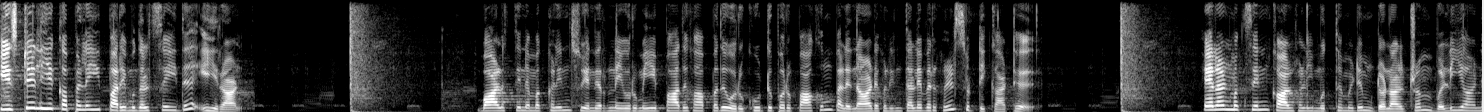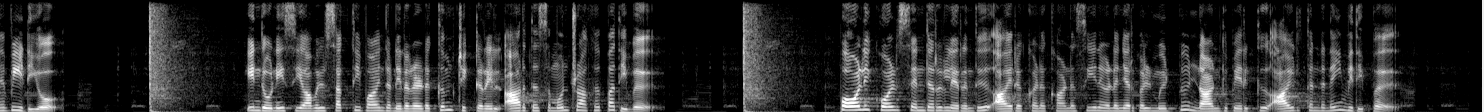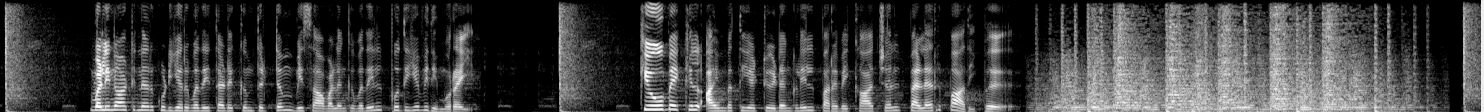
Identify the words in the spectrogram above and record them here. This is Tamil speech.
இஸ்ரேலிய கப்பலை பறிமுதல் செய்த ஈரான். பாலஸ்தீன மக்களின் சுயநிர்ணய உரிமையை பாதுகாப்பது ஒரு கூட்டு பொறுப்பாகும் பல நாடுகளின் தலைவர்கள் சுட்டிக்காட்டு. எலான் மக்ஸின் கால்களை முத்தமிடும் டொனால்ட் ட்ரம்ப் வெளியான வீடியோ. இந்தோனேசியாவில் சக்தி வாய்ந்த நிலநடுக்கம் ட்விட்டரில் ஆறு தசம் ஒன்றாக பதிவு. போலிகோல் சென்டரில் இருந்து ஆயிரக்கணக்கான சீன இளைஞர்கள் மீட்பு நான்கு பேருக்கு ஆயுள் தண்டனை விதிப்பு. வெளிநாட்டினர் குடியேறுவதை தடுக்கும் திட்டம் விசா வழங்குவதில் புதிய விதிமுறை. கியூபெக்கில் ஐம்பத்தி எட்டு இடங்களில் பறவை காய்ச்சல் பலர் பாதிப்பு.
